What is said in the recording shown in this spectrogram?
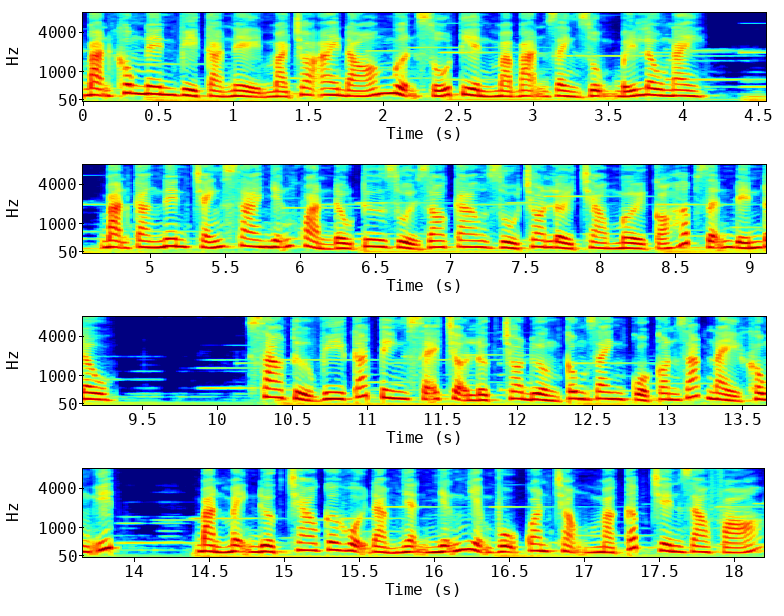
Bạn không nên vì cả nể mà cho ai đó mượn số tiền mà bạn dành dụng bấy lâu nay. Bạn càng nên tránh xa những khoản đầu tư rủi ro cao dù cho lời chào mời có hấp dẫn đến đâu. Sao tử vi cát tinh sẽ trợ lực cho đường công danh của con giáp này không ít. Bản mệnh được trao cơ hội đảm nhận những nhiệm vụ quan trọng mà cấp trên giao phó.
